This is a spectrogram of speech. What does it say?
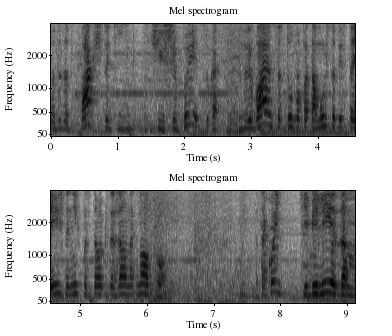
Вот этот факт, что эти ебучие шипы, сука, взрываются тупо потому, что ты стоишь на них после того, как нажал на кнопку. Это такой дебилизм,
